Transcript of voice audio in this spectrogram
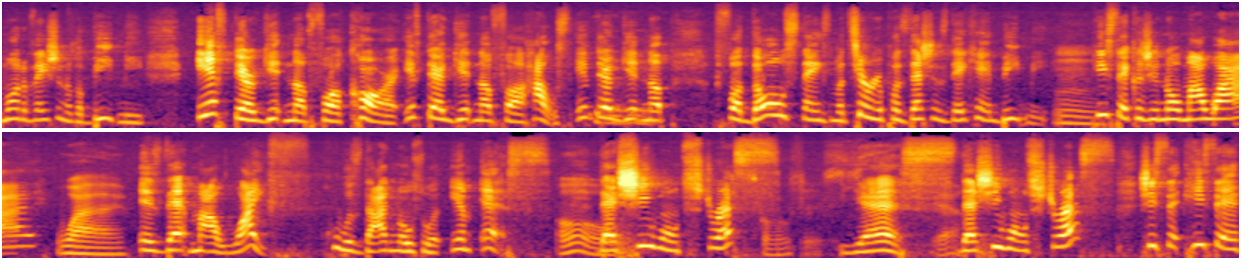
motivational to beat me if they're getting up for a car, if they're getting up for a house, if they're getting up for those things, material possessions, they can't beat me. He said, because you know my why Why? is that my wife, who was diagnosed with MS, Oh. that she won't stress. Sclerosis. Yes, Yeah. that she won't stress. She said. He said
